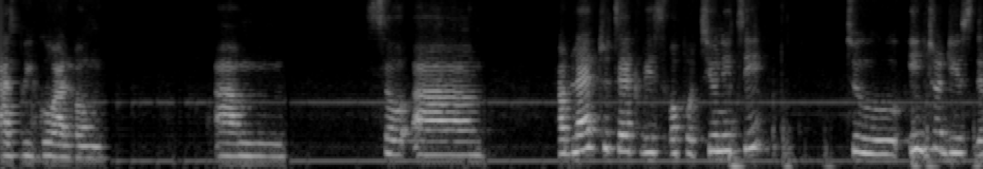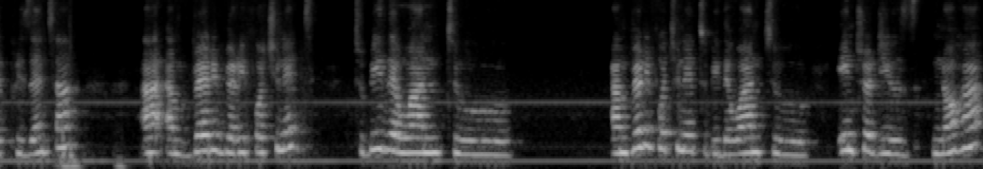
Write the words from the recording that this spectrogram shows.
as we go along. Um, so uh, I'd like to take this opportunity to introduce the presenter. I am very, very fortunate to be the one to, I'm very fortunate to be the one to introduce Noha.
